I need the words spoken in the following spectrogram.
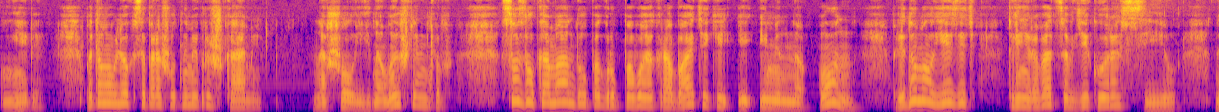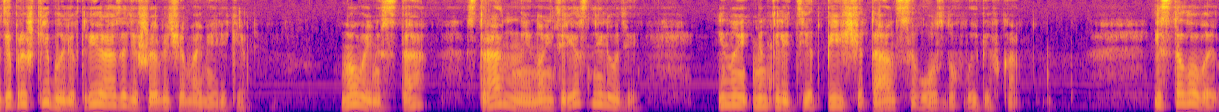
небе, потом увлекся парашютными прыжками, нашел единомышленников, создал команду по групповой акробатике, и именно он придумал ездить тренироваться в дикую Россию, где прыжки были в три раза дешевле, чем в Америке. Новые места, странные, но интересные люди, иной менталитет, пища, танцы, воздух, выпивка. Из столовой,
